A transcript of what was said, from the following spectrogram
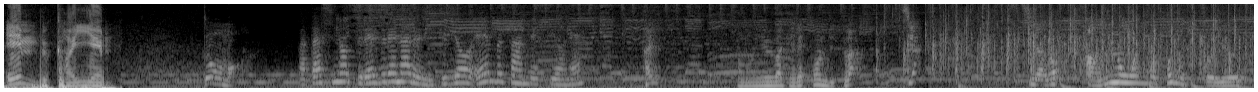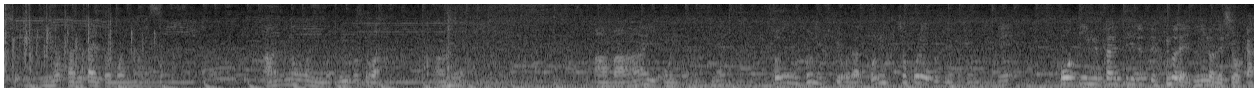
演武開演。どうも。私のつれづれなる日常演舞さんですよね。はい。そのいうわけで本日はこちら。こちらの安納芋トリュフという商品を食べたいと思います。安納芋ということはあの甘いお芋ですね。それにトリュフということはトリュフチョコレートということでコーティングされているということでいいのでしょうか。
